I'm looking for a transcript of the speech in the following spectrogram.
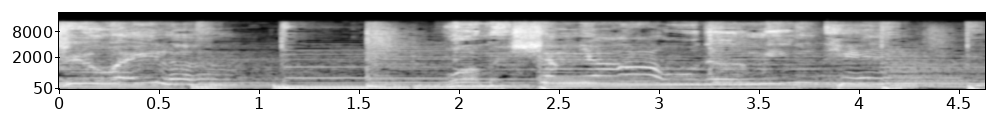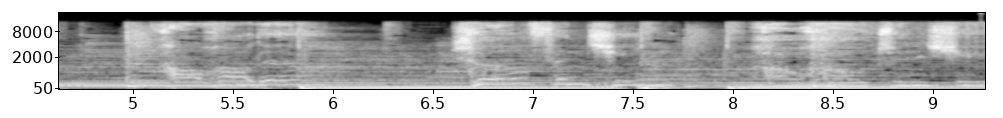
只为了我们想要的明天。好好的这份情，好好珍惜。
